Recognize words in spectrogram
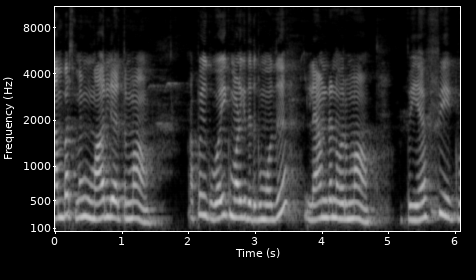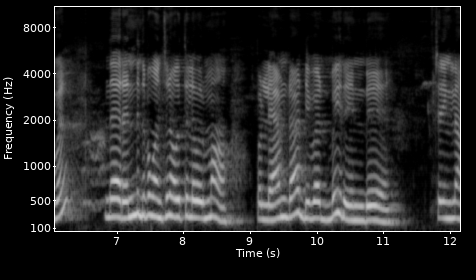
நம்பர்ஸ் மாறிலி அர்த்தமா? அப்போ இதுக்கு ஒய்க்கு முளைக்கிறது எடுக்கும்போது லேம்டான்னு வருமா? இப்போ எஃப் ஈக்குவல் இந்த ரெண்டு இந்த பக்கம் வந்துச்சுன்னா வகுத்தில் வருமா? இப்போ லேம்டா டிவைட் பை ரெண்டு. சரிங்களா?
